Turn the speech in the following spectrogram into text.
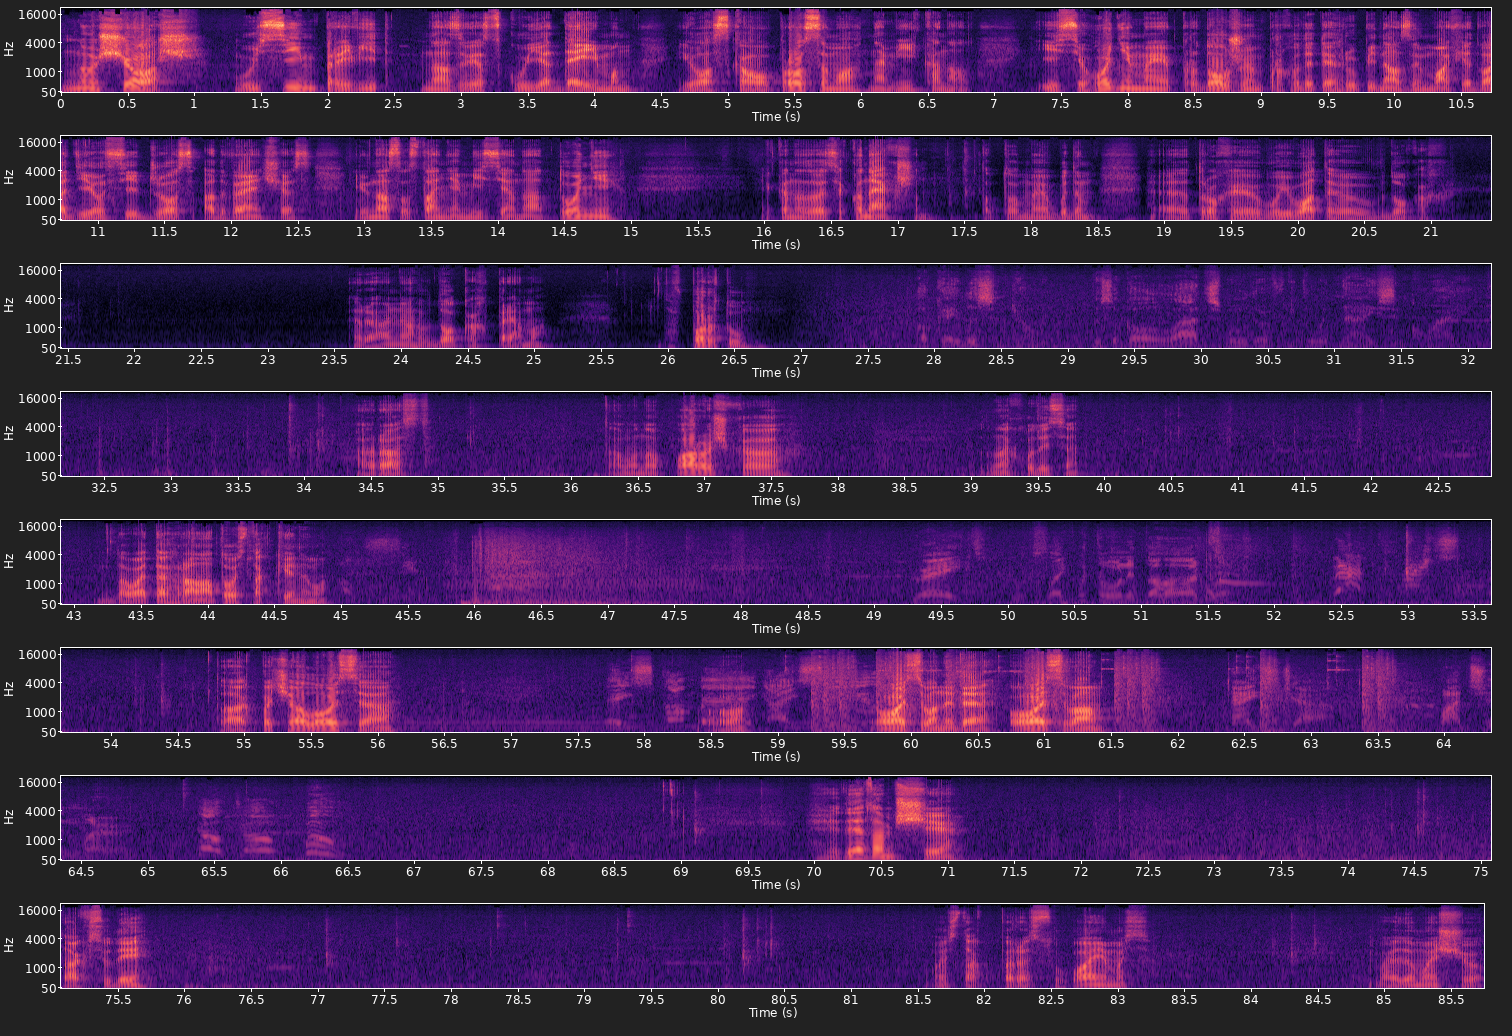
Ну що ж, усім привіт! На зв'язку я Деймон і ласкаво просимо на мій канал. І сьогодні ми продовжуємо проходити гру під назвою Mafia 2 DLC Jaws Adventures. І в нас остання місія на Тоні, яка називається Connection. Тобто ми будемо е, трохи воювати в доках. Реально в доках прямо. В порту. Okay, listen, Joey. This will go a lot smoother if we do it nice and quiet. Гаразд. Там воно парочка знаходиться. Давайте гранату ось так кинемо. Great. Looks like we're doing it the hard way. Так, почалося. Ось вони де. Ось вам. І де там ще? Так, сюди. Ось так, пересуваємось. Бо я думаю, що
